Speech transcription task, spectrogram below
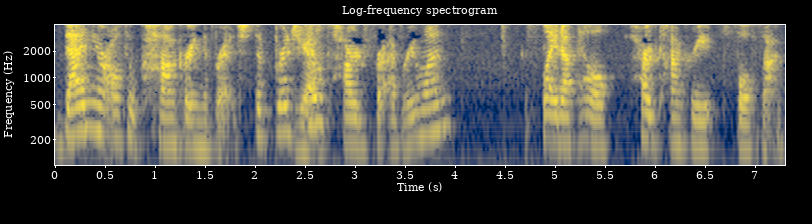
Then you're also conquering the bridge. The bridge Yeah. feels hard for everyone. Slight uphill, hard concrete, full sun.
